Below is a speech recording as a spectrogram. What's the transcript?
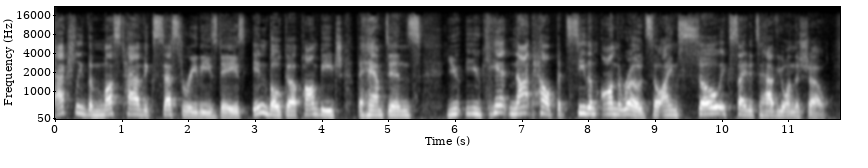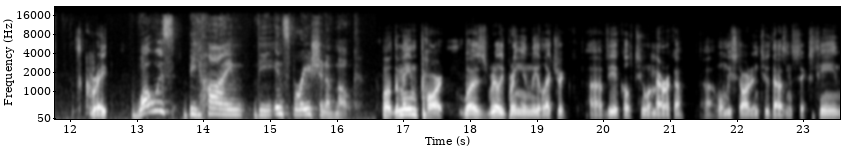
actually the must-have accessory these days in Boca, Palm Beach, the Hamptons you you can't not help but see them on the road. So I'm so excited to have you on the show. It's great. What was behind the inspiration of Moke? Well, the main part was really bringing the electric uh, vehicle to America. Uh, when we started in 2016,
